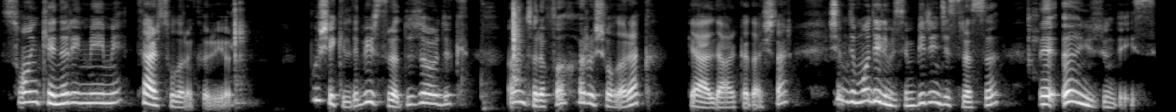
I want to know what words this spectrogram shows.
Son kenar ilmeğimi ters olarak örüyorum. Bu şekilde bir sıra düz ördük. Ön tarafa haroşa olarak geldi arkadaşlar. Şimdi modelimizin birinci sırası ve ön yüzündeyiz.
